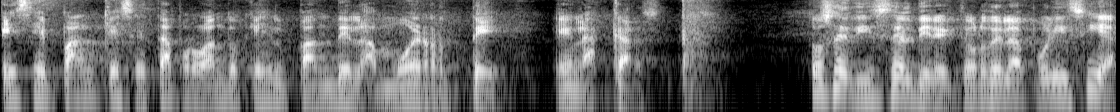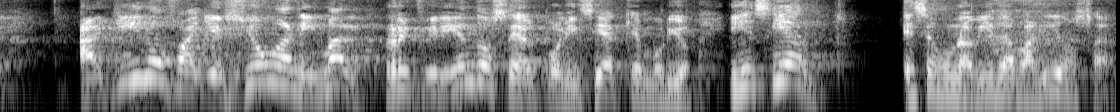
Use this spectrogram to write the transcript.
Ese pan que se está probando que es el pan de la muerte en las cárceles. Entonces dice el director de la policía, allí no falleció un animal, refiriéndose al policía que murió. Y es cierto, esa es una vida valiosa.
